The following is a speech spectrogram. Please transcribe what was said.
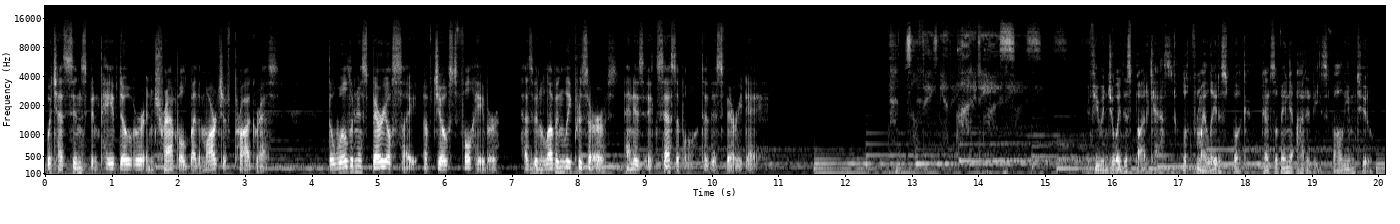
which has since been paved over and trampled by the march of progress, the wilderness burial site of Jost Folhaber has been lovingly preserved and is accessible to this very day. Pennsylvania Oddities. If you enjoyed this podcast, look for my latest book, Pennsylvania Oddities, Volume 2,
